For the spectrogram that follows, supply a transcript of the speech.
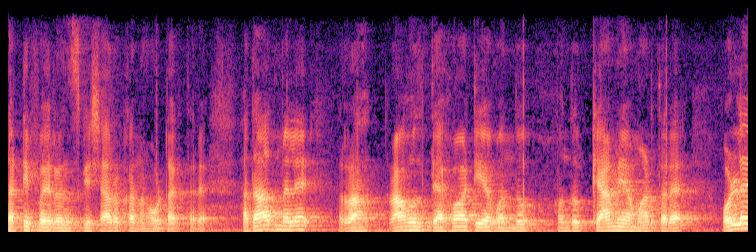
ತರ್ಟಿ ಫೈವ್ ರನ್ಸ್ಗೆ ಶಾರುಖ್ ಖಾನ್ ಔಟ್ ಆಗ್ತಾರೆ. ಅದಾದಮೇಲೆ ರಾಹುಲ್ ತೆಹ್ವಾಟಿಯ ಬಂದು ಒಂದು ಕ್ಯಾಮಿಯ ಮಾಡ್ತಾರೆ. ಒಳ್ಳೆ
